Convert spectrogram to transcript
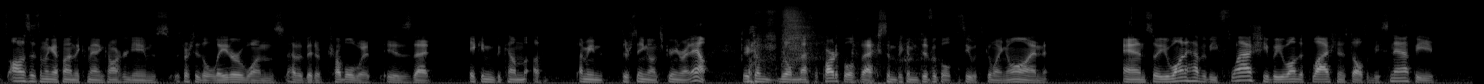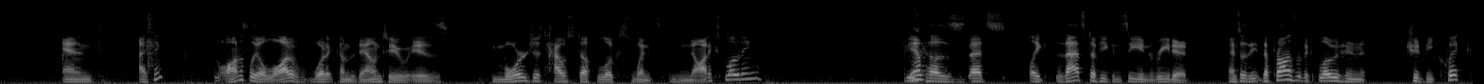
it's honestly something I find the Command and Conquer games, especially the later ones, have a bit of trouble with. Is that it can become a, I mean, they're seeing on screen right now, become real mess of particle effects and become difficult to see what's going on. And so you want to have it be flashy, but you want the flashiness to also be snappy. And I think, honestly, a lot of what it comes down to is more just how stuff looks when it's not exploding. Because yeah. that's like that stuff you can see and read it. And so the, the process of explosion should be quick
